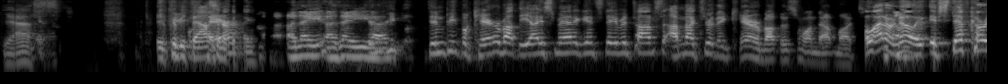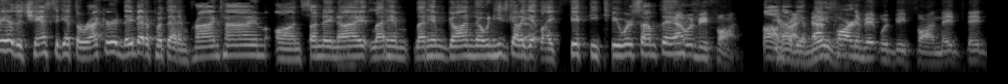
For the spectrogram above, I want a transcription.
Yes. It could be fascinating. Are they? Are they? Didn't, uh, people, didn't, people, care about the Iceman against David Thompson? I'm not sure they care about this one that much. Oh, I don't know. If Steph Curry has a chance to get the record, they better put that in prime time on Sunday night. Let him let him gun, knowing he's got to yeah. get like 52 or something. That would be fun. Oh, You're that'd right. be amazing. That part of it would be fun. They they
